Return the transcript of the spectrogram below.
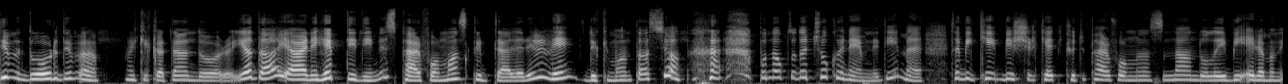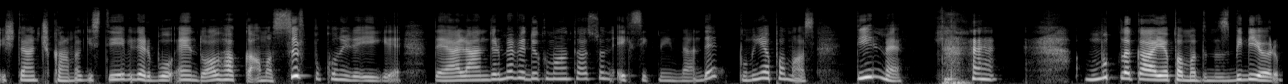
Değil mi? Doğru değil mi? Hakikaten doğru. Ya da yani hep dediğimiz performans kriterleri ve dokümantasyon. Bu noktada çok önemli değil mi? Tabii ki bir şirket kötü performansından dolayı bir elemanı işten çıkarmak isteyebilir. Bu en doğal hakkı ama sırf bu konuyla ilgili değerlendirme ve dokümantasyon eksikliğinden de bunu yapamaz. Değil mi? mutlaka yapamadınız biliyorum.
